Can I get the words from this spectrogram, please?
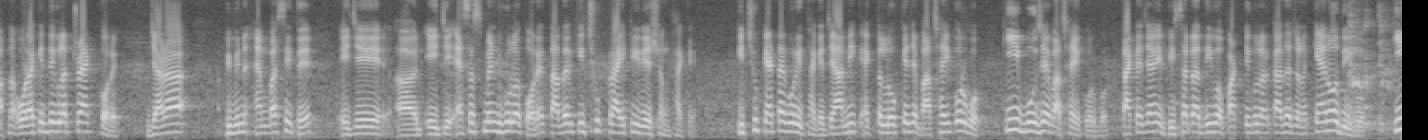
আপনার ওরা কিন্তু এগুলো ট্র্যাক করে। যারা বিভিন্ন অ্যাম্বাসিতে এই যে এই যে অ্যাসেসমেন্টগুলো করে, তাদের কিছু ক্রাইটেরিয়েশন থাকে। কিছু ক্যাটাগরি থাকে যে আমি একটা লোককে যে বাছাই করব, কি বুঝে বাছাই করব? তাকে যে আমি ভিসাটা দিব পার্টিকুলার কাজের জন্য কেন দিব? কি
